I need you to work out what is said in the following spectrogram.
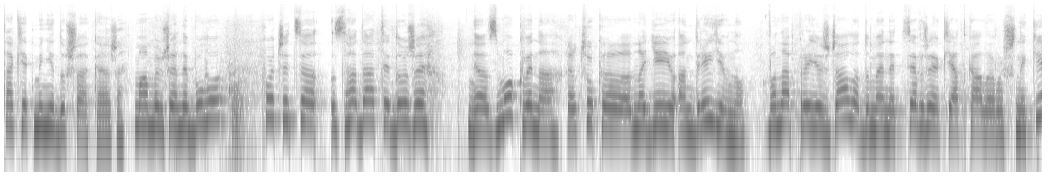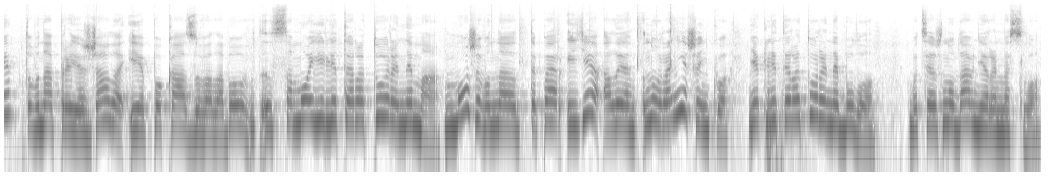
Так, як мені душа каже. Мами вже не було. Хочеться згадати дуже е, з Моквина Харчук е, Надію Андріївну. Вона приїжджала до мене, це вже як я ткала рушники, то вона приїжджала і показувала, бо самої літератури нема. Може, вона тепер і є, але ну ранішенько, як літератури не було, бо це ж ну давнє ремесло.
